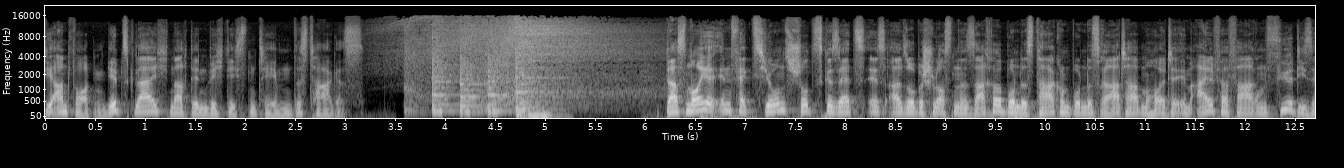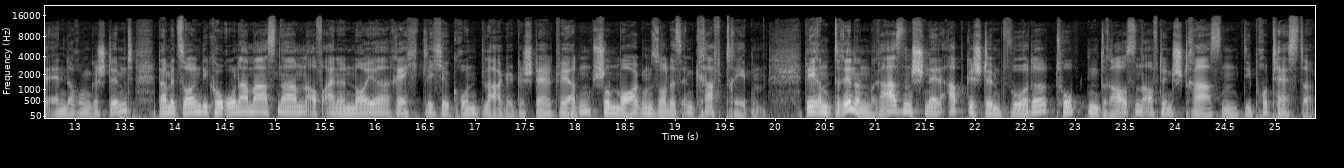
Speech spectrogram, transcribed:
Die Antworten gibt's gleich nach den wichtigsten Themen des Tages. Das neue Infektionsschutzgesetz ist also beschlossene Sache. Bundestag und Bundesrat haben heute im Eilverfahren für diese Änderung gestimmt. Damit sollen die Corona-Maßnahmen auf eine neue rechtliche Grundlage gestellt werden. Schon morgen soll es in Kraft treten. Während drinnen rasend schnell abgestimmt wurde, tobten draußen auf den Straßen die Proteste.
